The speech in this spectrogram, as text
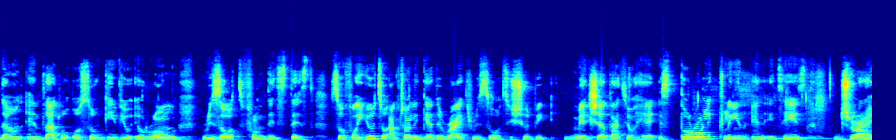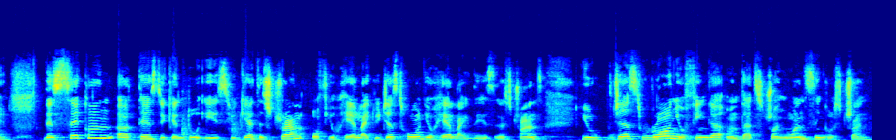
down and that will also give you a wrong result from this test. So for you to actually get the right result you should be make sure that your hair is thoroughly clean and it is dry. The second uh, test you can do is you get a strand of your hair like you just hold your hair like this a strand you just run your finger on that strand one single strand.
